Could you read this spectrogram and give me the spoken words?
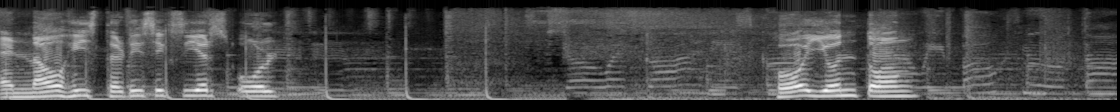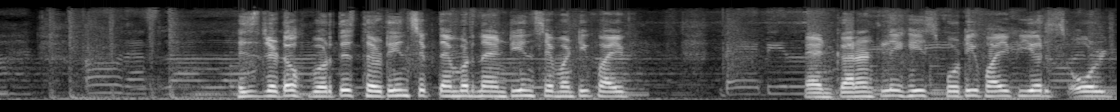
and now he is 36 years old. Ho Yun Tong His date of birth is 13 September 1975 and currently he is 45 years old.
